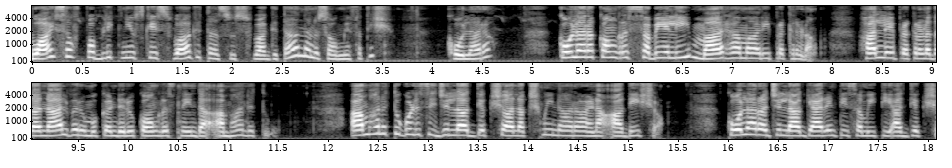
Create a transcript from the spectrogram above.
ವಾಯ್ಸ್ ಆಫ್ ಪಬ್ಲಿಕ್ ನ್ಯೂಸ್ಗೆ ಸ್ವಾಗತ, ಸುಸ್ವಾಗತ. ನಾನು ಸೌಮ್ಯ ಸತೀಶ್. ಕೋಲಾರ. ಕೋಲಾರ ಕಾಂಗ್ರೆಸ್ ಸಭೆಯಲ್ಲಿ ಮಾರಾಮಾರಿ ಪ್ರಕರಣ. ಹಲ್ಲೆ ಪ್ರಕರಣದ ನಾಲ್ವರು ಮುಖಂಡರು ಕಾಂಗ್ರೆಸ್ನಿಂದ ಅಮಾನತು. ಅಮಾನತುಗೊಳಿಸಿ ಜಿಲ್ಲಾಧ್ಯಕ್ಷ ಲಕ್ಷ್ಮೀನಾರಾಯಣ ಆದೇಶ. ಕೋಲಾರ ಜಿಲ್ಲಾ ಗ್ಯಾರಂಟಿ ಸಮಿತಿ ಅಧ್ಯಕ್ಷ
